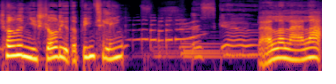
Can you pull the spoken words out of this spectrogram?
成了你手里的冰淇淋。来了来了！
